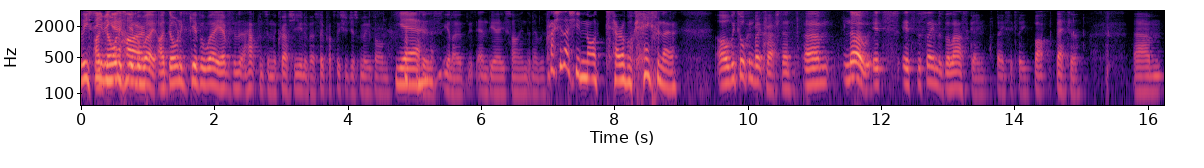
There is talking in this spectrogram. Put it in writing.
want- I don't it want to give hard. away. I don't want to give away everything that happens in the Crash universe. So perhaps we should just move on Yeah. because you know the NDA signed and everything. Crash is actually not a terrible game, though. Oh, we're talking about Crash then. Um, no, it's it's the same as the last game basically, but better. Um,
